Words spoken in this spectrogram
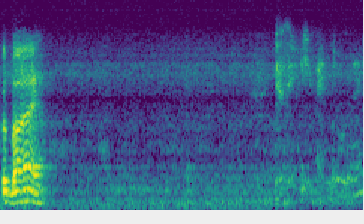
Goodbye. Do you think he meant all that?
